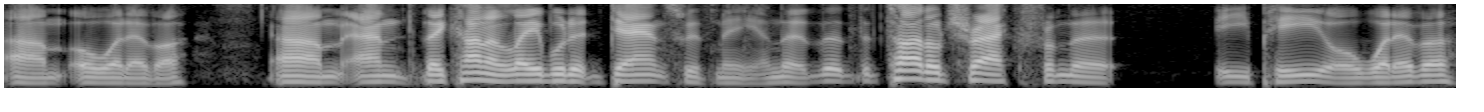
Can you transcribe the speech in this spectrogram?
um, or whatever. Um, and they kind of labeled it "Dance with Me," and the, the the title track from the EP or whatever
